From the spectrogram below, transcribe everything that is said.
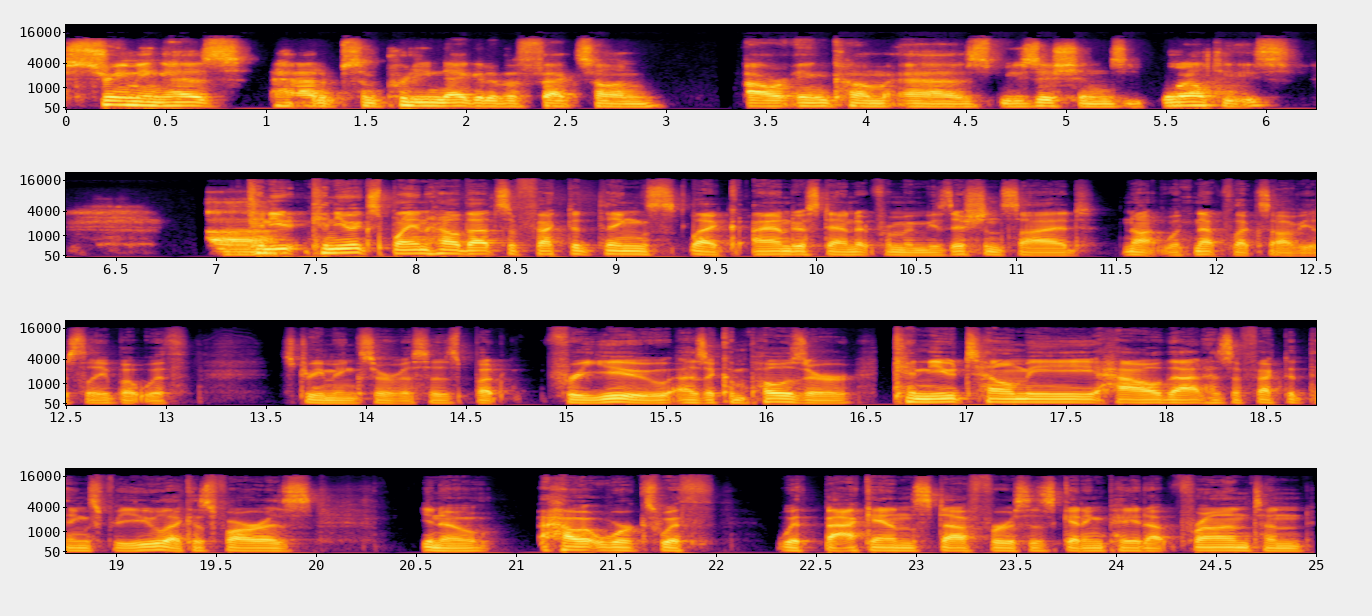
streaming has had some pretty negative effects on our income as musicians, and royalties. Uh, Can you can you explain how that's affected things? Like I understand it from a musician side, not with Netflix, obviously, but with streaming services. But for you as a composer, can you tell me how that has affected things for you? Like as far as you know how it works with with back end stuff versus getting paid up front, and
